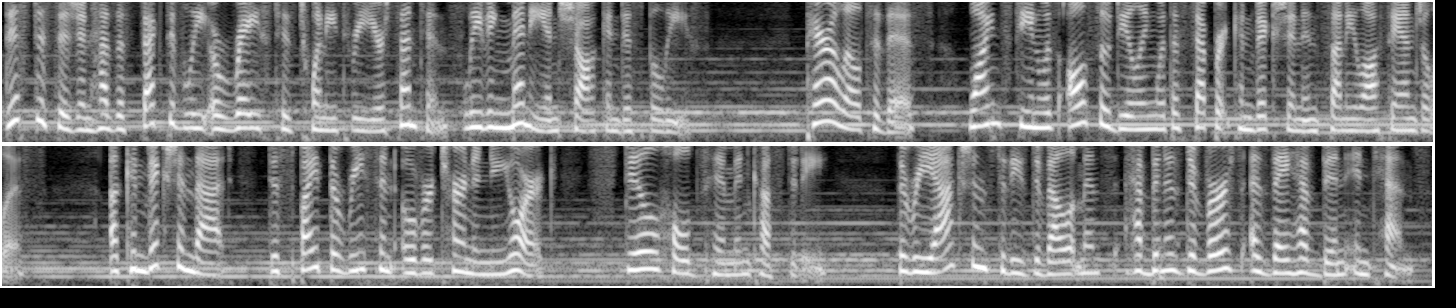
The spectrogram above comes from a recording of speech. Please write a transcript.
This decision has effectively erased his 23-year sentence, leaving many in shock and disbelief. Parallel to this, Weinstein was also dealing with a separate conviction in sunny Los Angeles. A conviction that, despite the recent overturn in New York, still holds him in custody. The reactions to these developments have been as diverse as they have been intense.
